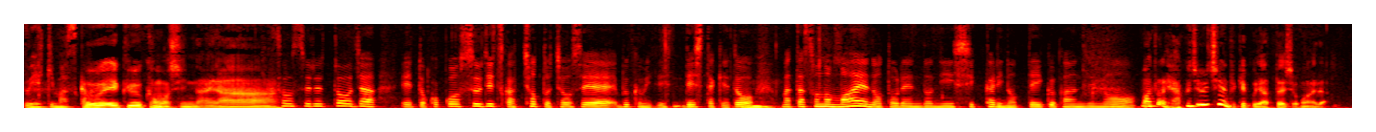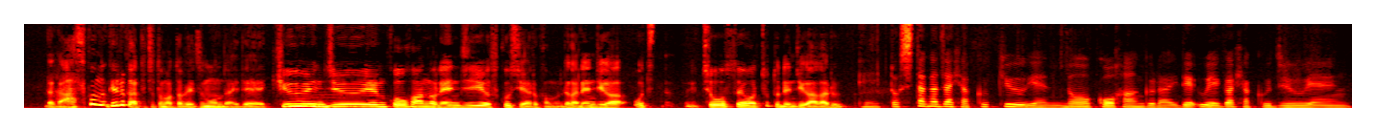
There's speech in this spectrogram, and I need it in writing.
上行きますか。上行くかもしれないな。そうするとじゃあ、えーと、ここ数日間ちょっと調整含みででしたけど、うん、またその前のトレンドにしっかり乗っていく感じの。まあただ111円って結構やったでしょこの間だからあそこ抜けるかってちょっとまた別問題で、9円、10円後半のレンジを少しやるかも、だからレンジが落ち、調整はちょっとレンジが上がる、えーと、下がじゃあ109円の後半ぐらいで、上が110円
